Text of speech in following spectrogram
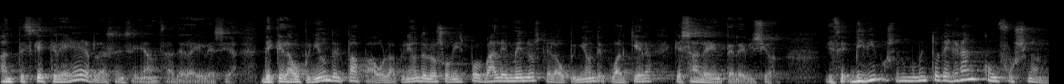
antes que creer las enseñanzas de la Iglesia, de que la opinión del Papa o la opinión de los obispos vale menos que la opinión de cualquiera que sale en televisión. Dice, vivimos en un momento de gran confusión.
